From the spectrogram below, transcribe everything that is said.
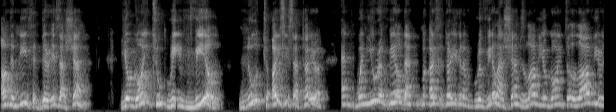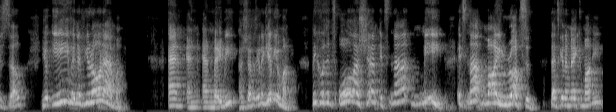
underneath it, there is Hashem, you're going to reveal new to Isis Torah. And when you reveal that you're going to reveal Hashem's love. You're going to love yourself. You even if you don't have money, and and and maybe Hashem is going to give you money because it's all Hashem. It's not me. It's not my rotzen that's going to make money.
